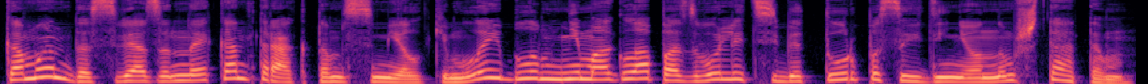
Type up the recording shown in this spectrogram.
команда, связанная контрактом с мелким лейблом, не могла позволить себе тур по Соединенным Штатам.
